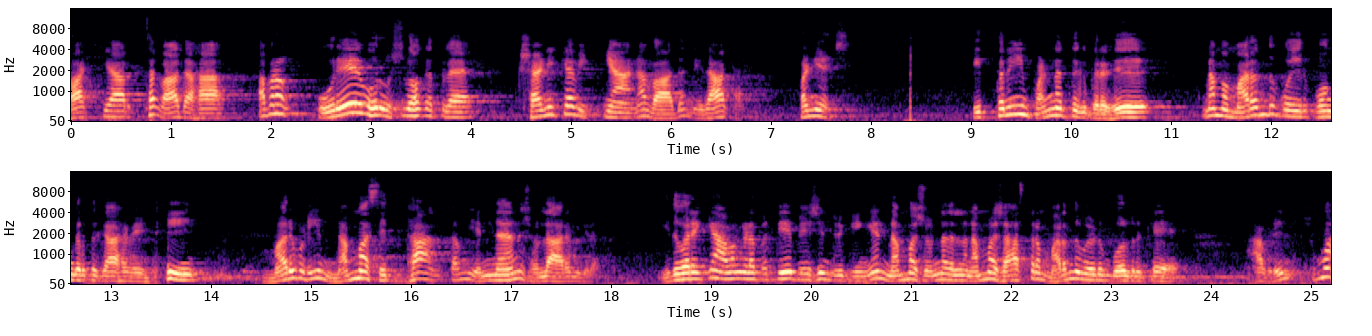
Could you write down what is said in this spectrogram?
பாஹ்யார்த்த வாதா அப்புறம் ஒரே ஒரு ஸ்லோகத்தில் க்ஷணிக்க விஜான வாத நிராகரணம் பண்ணியாச்சு. இத்தனையும் பண்ணத்துக்கு பிறகு நம்ம மறந்து போயிருப்போங்கிறதுக்காக வேண்டி மறுபடியும் நம்ம சித்தாந்தம் என்னன்னு சொல்ல ஆரம்பிக்கிறார். இதுவரைக்கும் அவங்கள பற்றியே பேசிகிட்டு இருக்கீங்க. நம்ம சொன்னதெல்லாம் நம்ம சாஸ்திரம் மறந்து போயிடும் போல் இருக்கே அப்படின்னு சும்மா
